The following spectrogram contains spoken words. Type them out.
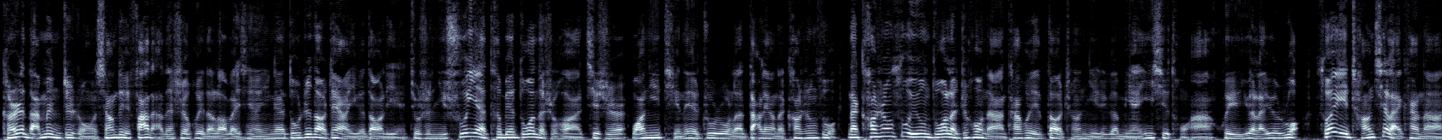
可是咱们这种相对发达的社会的老百姓应该都知道这样一个道理，就是你输液特别多的时候啊，其实往你体内注入了大量的抗生素。那抗生素用多了之后呢，它会造成你这个免疫系统啊会越来越弱。所以长期来看呢，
